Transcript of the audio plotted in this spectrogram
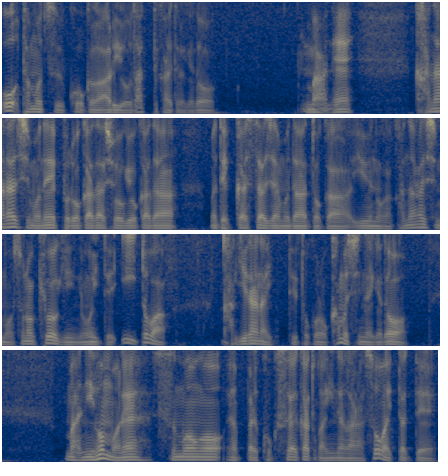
を保つ効果があるようだって書いてあるけどまあね必ずしもねプロ化だ商業化だ、まあ、でっかいスタジアムだとかいうのが必ずしもその競技においていいとは限らないっていうところかもしれないけどまあ日本もね相撲をやっぱり国際化とか言いながらそうは言ったって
